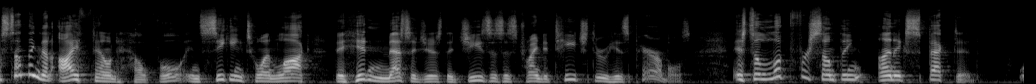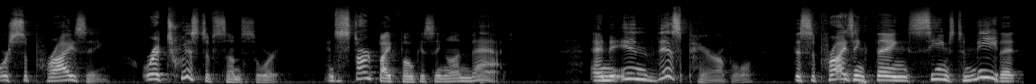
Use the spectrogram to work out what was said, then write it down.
Well, something that I found helpful in seeking to unlock the hidden messages that Jesus is trying to teach through his parables is to look for something unexpected or surprising or a twist of some sort, and to start by focusing on that. And in this parable, the surprising thing seems to me that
